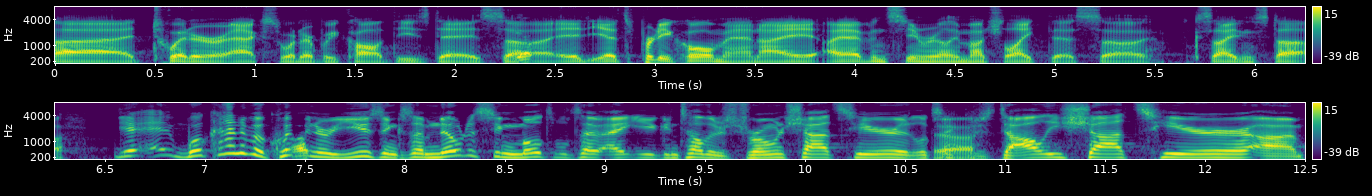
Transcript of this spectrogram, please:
uh, Twitter or X, whatever we call it these days. So yep. it, it's pretty cool, man. I, I haven't seen really much like this. So exciting stuff. Yeah. What kind of equipment are you using? Because I'm noticing multiple times. You can tell there's drone shots here. It looks yeah. like there's dolly shots here. Um,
